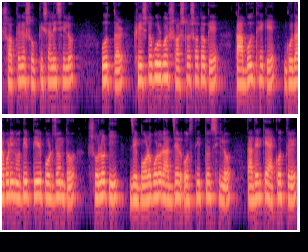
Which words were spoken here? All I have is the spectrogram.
সবথেকে শক্তিশালী ছিল? উত্তর, খ্রিস্টপূর্ব ষষ্ঠ শতকে কাবুল থেকে গোদাবরী নদীর তীর পর্যন্ত ষোলোটি যে বড় বড় রাজ্যের অস্তিত্ব ছিল, তাদেরকে একত্রে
